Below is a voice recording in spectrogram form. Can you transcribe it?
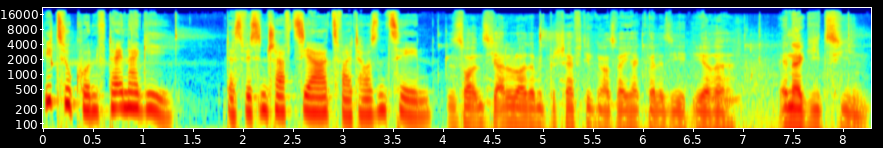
Die Zukunft der Energie. Das Wissenschaftsjahr 2010. Es sollten sich alle Leute damit beschäftigen, aus welcher Quelle sie ihre Energie ziehen.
